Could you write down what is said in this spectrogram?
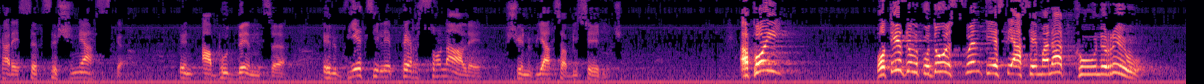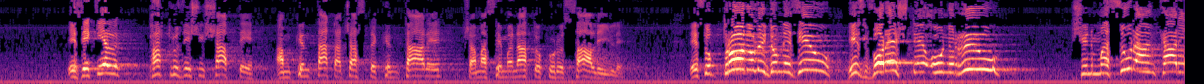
care să țâșnească în abundență în viețile personale și în viața bisericii. Apoi, botezul cu Duhul Sfânt este asemănat cu un râu. Ezechiel 47, am cântat această cântare și am asemănat-o cu rusaliile. De sub tronul lui Dumnezeu izvorește un râu și în măsura în care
